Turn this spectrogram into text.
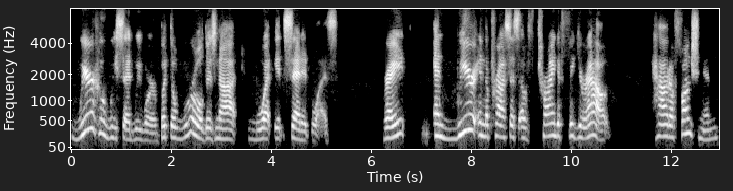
we're who we said we were, but the world is not what it said it was. Right? And we're in the process of trying to figure out how to function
